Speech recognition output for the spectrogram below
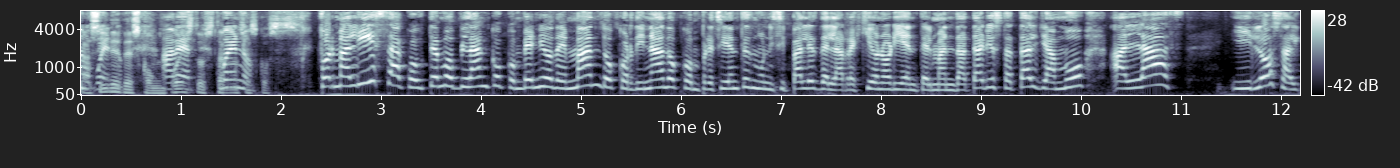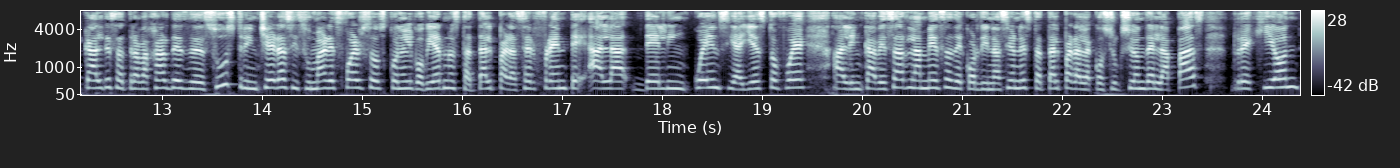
Así de descompuestos están muchas cosas. Formaliza Cuauhtémoc Blanco convenio de mando coordinado con presidentes municipales de la región oriente. El mandatario estatal llamó a las y los alcaldes a trabajar desde sus trincheras y sumar esfuerzos con el gobierno estatal para hacer frente a la delincuencia. Y esto fue al encabezar la mesa de coordinación estatal para la construcción de la paz, región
